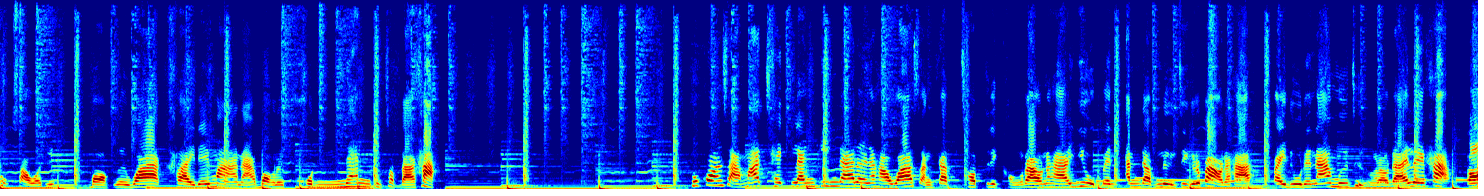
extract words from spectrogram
ทุกเสาร์อาทิตย์บอกเลยว่าใครได้มานะ บอกเลยคนแน่นทุกสัปดาห์ค่ะ ทุกคนสามารถเช็คแลนกิ้งได้เลยนะคะ ว่าสังกัดช็อปติกของเรานะคะ อยู่เป็นอันดับหนึ่งจริงหรือเปล่านะคะ ไปดูในหน้ามือถือของเราได้เลยค่ะ ก็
